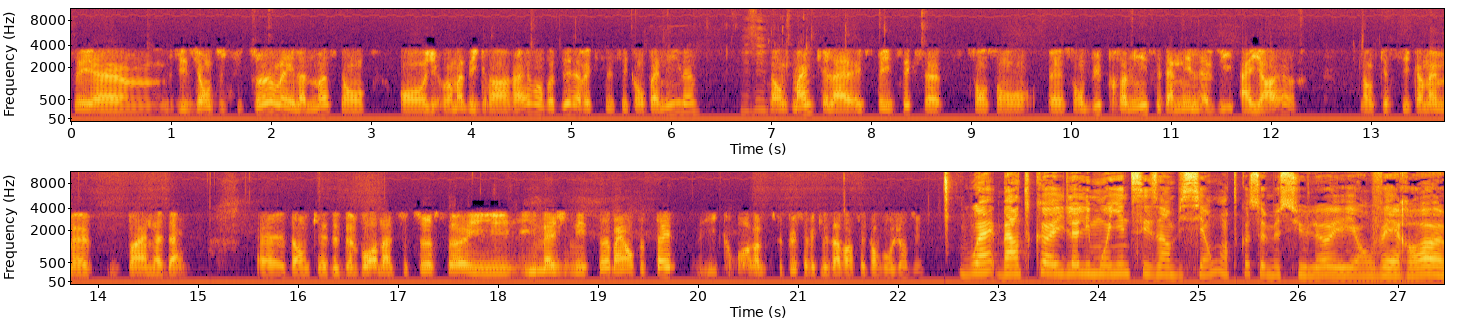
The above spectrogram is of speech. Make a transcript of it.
ces euh, visions du futur. Là. Elon Musk, on, on, il y a vraiment des grands rêves, on va dire, avec ces, ces compagnies-là. Mm-hmm. Donc, même que la SpaceX, euh, son, son, son but premier, c'est d'amener la vie ailleurs. Donc, c'est quand même pas anodin. Euh, donc, de, voir dans le futur ça et, imaginer ça, ben, on peut peut-être y croire un petit peu plus avec les avancées qu'on voit aujourd'hui. Ouais, ben en tout cas, il a les moyens de ses ambitions. En tout cas, ce monsieur-là, et on verra.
